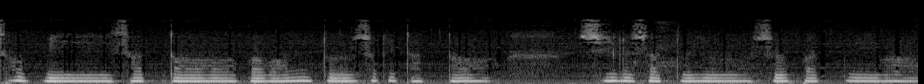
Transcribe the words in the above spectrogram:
සබ්බේ සත්තා පවන්තු සුඛිතත්තා සියලු සත්වයෝ සුවපත් වේවා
